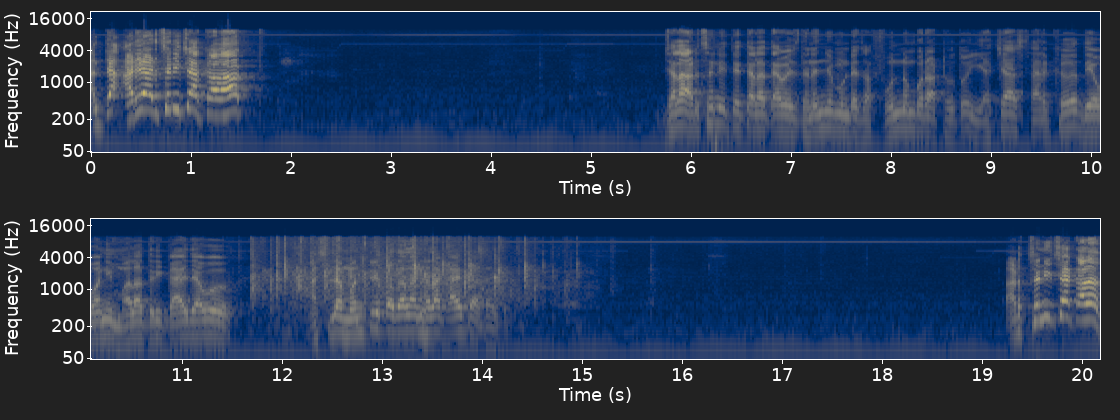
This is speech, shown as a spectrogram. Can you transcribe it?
आणि त्या अडीअडचणीच्या काळात ज्याला अडचण येते त्याला त्यावेळेस धनंजय मुंडेचा फोन नंबर आठवतो. याच्यासारखं देवानी मला तरी काय द्यावं? असल्या मंत्रिपदाला ह्याला काय चाटायचं? अडचणीच्या काळात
